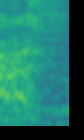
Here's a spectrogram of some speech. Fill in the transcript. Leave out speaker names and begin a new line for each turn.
Ah!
